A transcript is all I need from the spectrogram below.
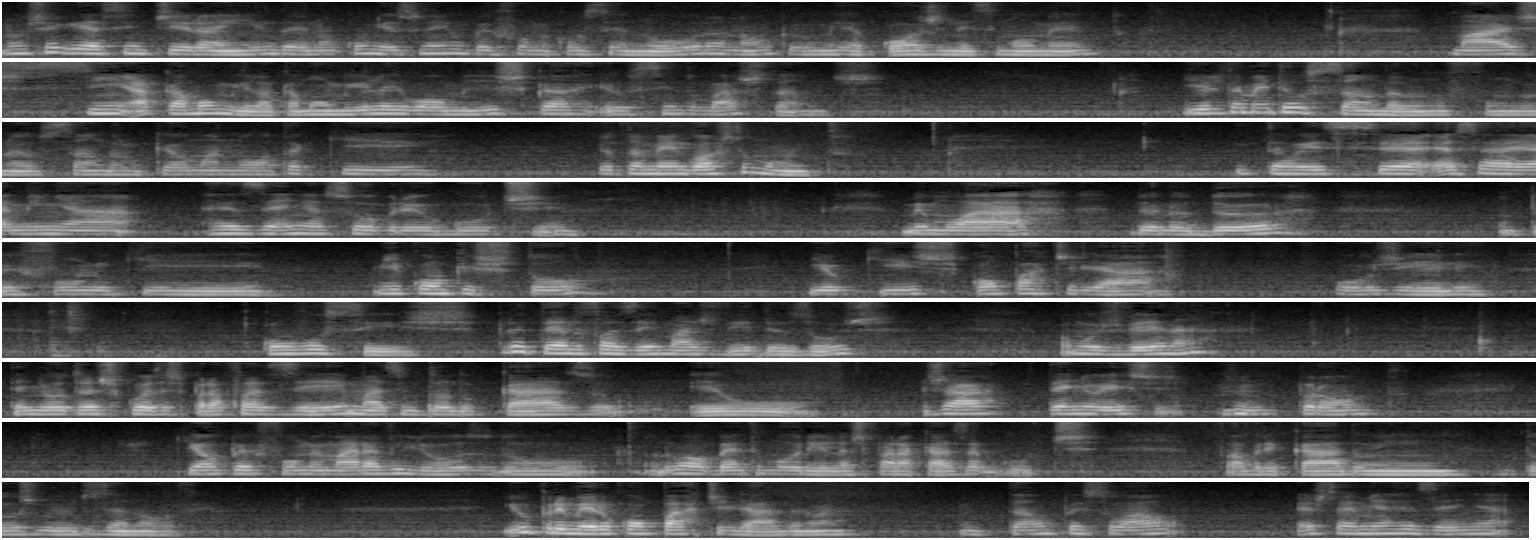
não cheguei a sentir ainda, eu não conheço nenhum perfume com cenoura, não que eu me recorde nesse momento. Mas sim a camomila. A camomila e o almíscar eu sinto bastante. E ele também tem o sândalo no fundo, né? O sândalo que é uma nota que eu também gosto muito. Então esse é, essa é a minha resenha sobre o Gucci Memoir de Nodeur, um perfume que me conquistou e eu quis compartilhar hoje ele com vocês. Pretendo fazer mais vídeos hoje. Vamos ver, né? Tenho outras coisas para fazer, mas em todo caso eu já tenho este pronto, que é um perfume maravilhoso do, do Alberto Morilas para a Casa Gucci, fabricado em 2019. E o primeiro compartilhado, não é? Então, pessoal, esta é a minha resenha.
